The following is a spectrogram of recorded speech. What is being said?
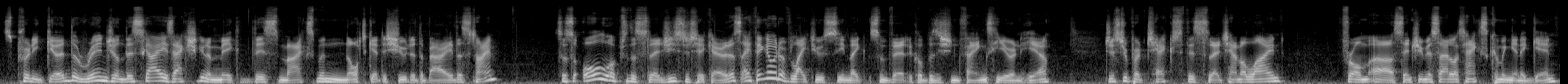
It's pretty good. The range on this guy is actually going to make this marksman not get to shoot at the barrier this time. So it's all up to the sledges to take care of this. I think I would have liked to have seen like some vertical position fangs here and here. Just to protect this sledgehammer line from uh, sentry missile attacks coming in again.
